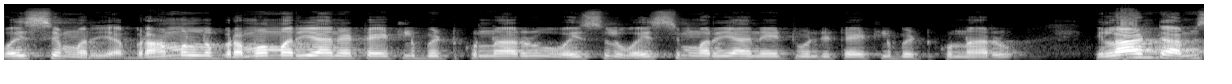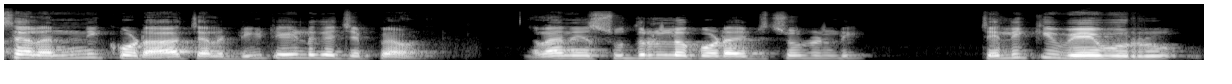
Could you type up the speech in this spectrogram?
వైశ్యమర్య. బ్రాహ్మణులు బ్రహ్మమర్య అనే టైటిల్ పెట్టుకున్నారు వయసులు వైశ్యమర్య అనేటువంటి టైటిల్ పెట్టుకున్నారు. ఇలాంటి అంశాలన్నీ కూడా చాలా డీటెయిల్డ్గా చెప్పామండి. అలానే శూద్రుల్లో కూడా ఇటు చూడండి. చెలికి వేవురు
